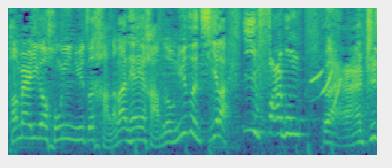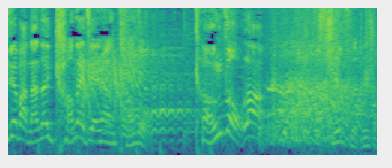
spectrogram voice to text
旁边一个红衣女子喊了半天也喊不动，女子急了，一发功，啊，直接把男的扛在肩上扛走，扛走了，执子之手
